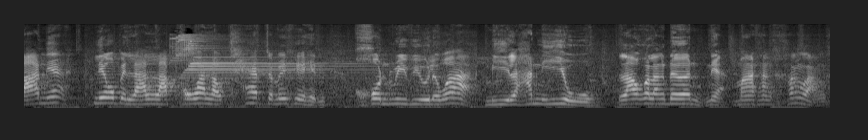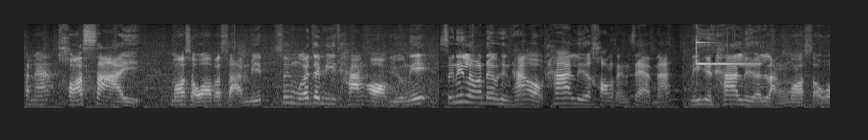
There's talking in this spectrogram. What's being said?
ร้านเนี้ยเรียกว่าเป็นร้านลับ เพราะว่าเราแทบจะไม่เคยเห็นคนรีวิวเลยว่ามีร้านนี้อยู่ เรากำลังเดินเนี่ยมาทางข้างหลังคณะคอสไซ มสวประสานมิตร ซึ่งมันก็จะมีทางออกอยู่ตรงนี้ ซึ่งนี่เรากำลังเดินถึงทางออกท่าเรือคลองแสนแสบนะ นี่คือท่าเรือหลังมสว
